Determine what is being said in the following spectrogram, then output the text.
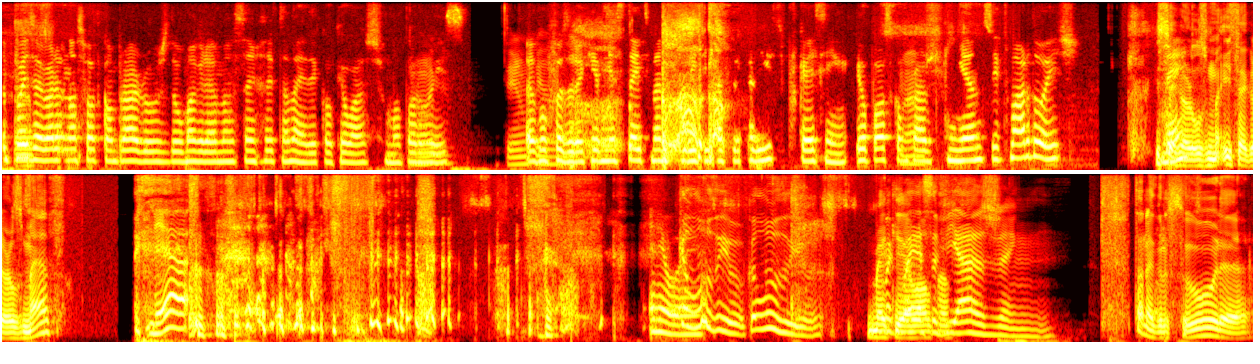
Depois agora não se pode comprar os de uma grama sem receita médica, o que eu acho uma parvoíce. Um Eu vou que- fazer aqui a minha statement política acerca disso, porque é assim, eu posso comprar Vamos. 500 e tomar dois. Isso é, Né? girls, isso é girls math? Yeah. anyway, Calúdio, calúdio. Como é que é, vai essa viagem? Está na grossura.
